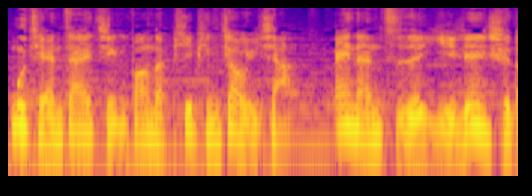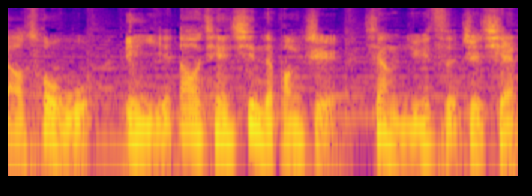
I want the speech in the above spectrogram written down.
目前，在警方的批评教育下，该男子已认识到错误，并以道歉信的方式向女子致歉。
